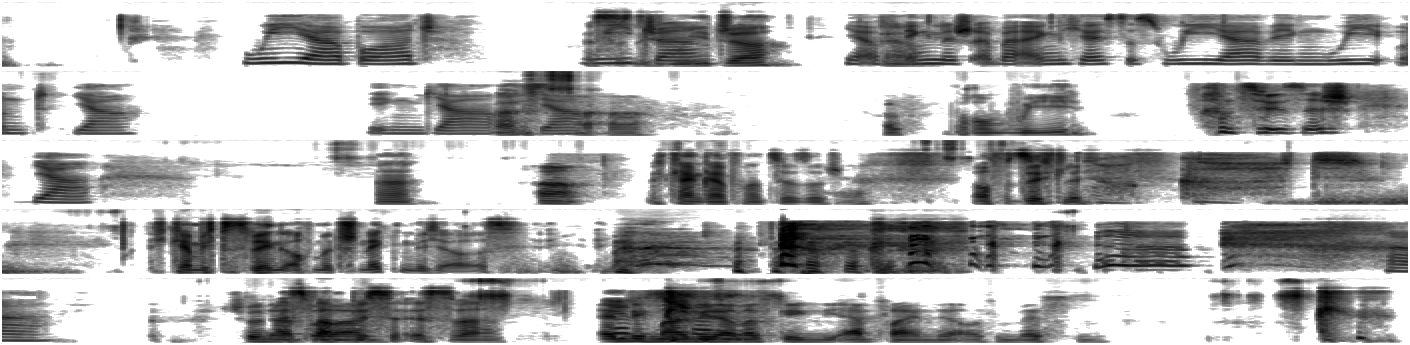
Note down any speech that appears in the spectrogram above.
Ouija-Board. Ouija. Ouija? Ja, auf Ja. Englisch, aber eigentlich heißt es Ouija wegen Wii und Ja. Wegen Ja und Was? Ja. Aha. Warum Wii? Französisch. Ja. Ah, Ah. ich kann kein Französisch. Ja. Offensichtlich. Oh Gott. Ich kenne mich deswegen auch mit Schnecken nicht aus. ah. Schöner Es war ein bisschen, es war. Endlich mal wieder was gegen die Erbfeinde aus dem Westen.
